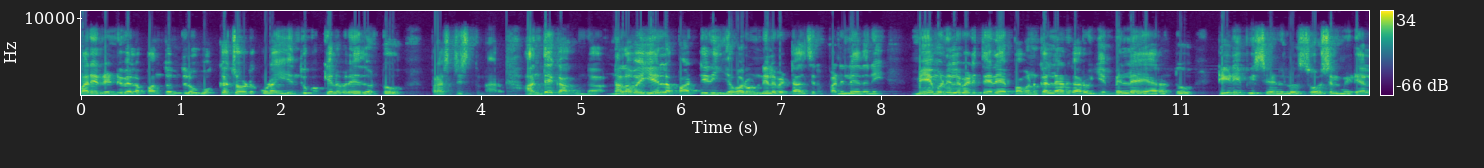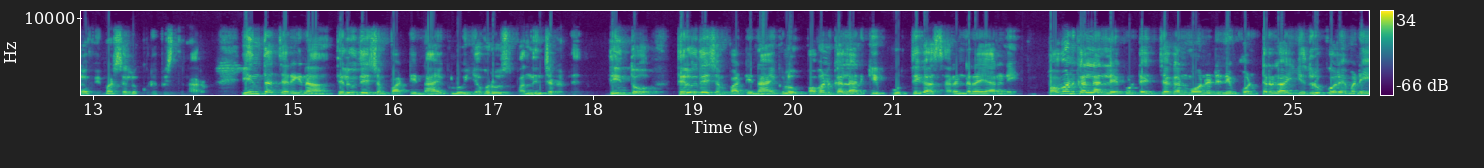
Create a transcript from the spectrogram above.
మరి రెండు వేల పంతొమ్మిదిలో ఒక్క చోట కూడా ఎందుకు గెలవలేదు అంటూ ప్రశ్నిస్తున్నారు. అంతేకాకుండా నలభై ఏళ్ళ పార్టీని ఎవరూ నిలబెట్టాల్సిన పని లేదని మేము నిలబెడితేనే పవన్ కళ్యాణ్ గారు ఎమ్మెల్యే అయ్యారంటూ టీడీపీ శ్రేణులు సోషల్ మీడియాలో విమర్శలు కురిపిస్తున్నారు. ఇంత జరిగిన తెలుగుదేశం పార్టీ నాయకులు ఎవరూ స్పందించడం లేదు. దీంతో తెలుగుదేశం పార్టీ నాయకులు పవన్ కళ్యాణ్కి పూర్తిగా సరెండర్ అయ్యారని. పవన్ కళ్యాణ్ లేకుంటే జగన్మోహన్ రెడ్డిని ఒంటరిగా ఎదుర్కోలేమని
